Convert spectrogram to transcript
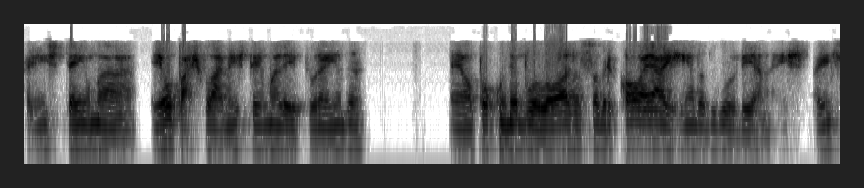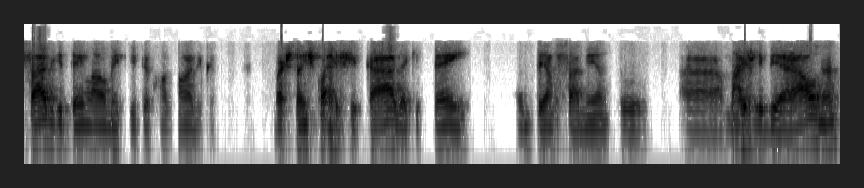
a gente tem uma, eu particularmente tenho uma leitura ainda é, um pouco nebulosa sobre qual é a agenda do governo. A gente, a gente sabe que tem lá uma equipe econômica bastante qualificada, que tem um pensamento uh, mais liberal, né?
